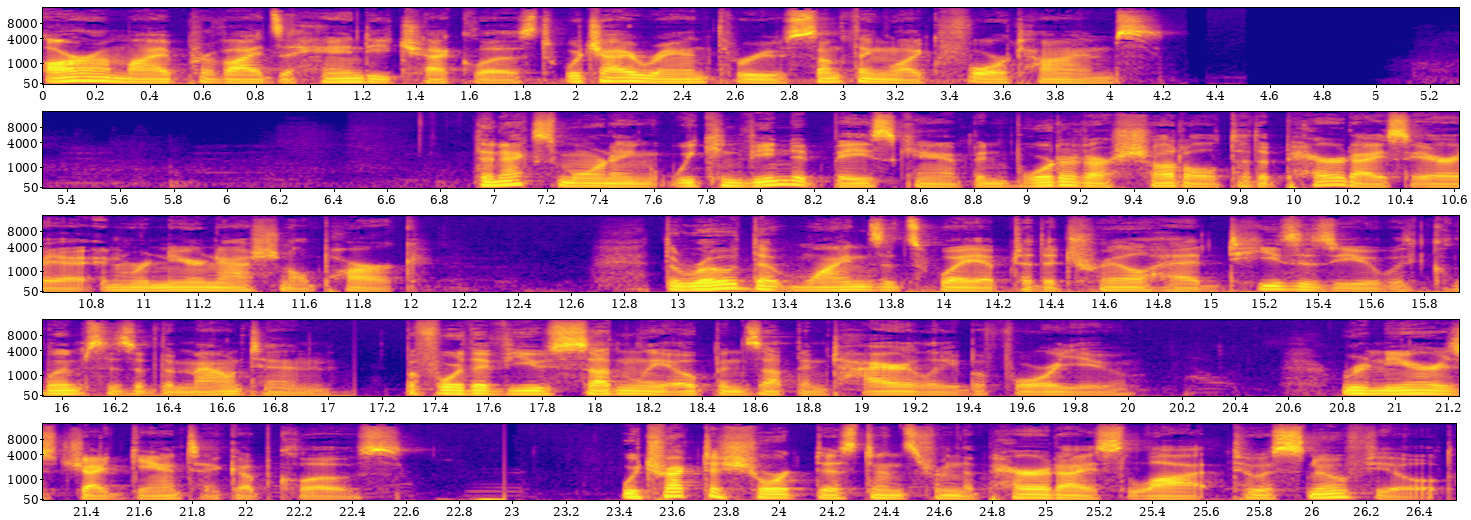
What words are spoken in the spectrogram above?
RMI provides a handy checklist, which I ran through something like four times. The next morning, we convened at base camp and boarded our shuttle to the Paradise area in Rainier National Park. The road that winds its way up to the trailhead teases you with glimpses of the mountain before the view suddenly opens up entirely before you. Rainier is gigantic up close. We trekked a short distance from the Paradise lot to a snowfield.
